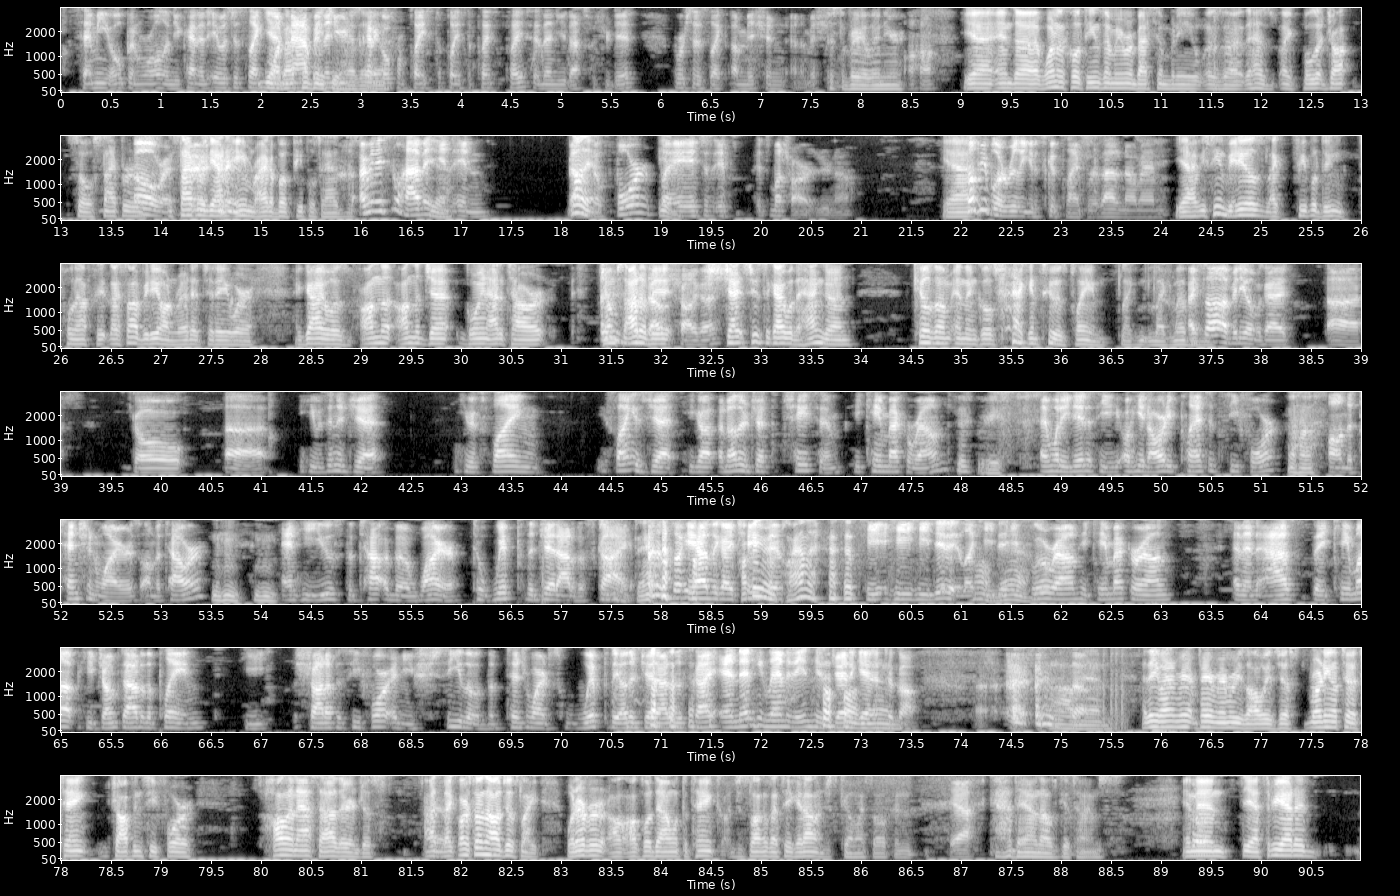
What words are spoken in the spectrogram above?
semi-open world and you kind of it was just like Yeah, one map and then you just kind of yeah. go from place to place to place to place and then you that's what you did versus like a mission and a mission. Just a very linear. uh-huh. Yeah, and uh, one of the cool things I remember in Bad Company was uh, it has like bullet drop. So snipers, Oh, right, snipers, right. you had to aim right above people's heads. I mean, they still have it in, Yeah. in No, they- Battlefield Four, but Yeah. it's just it's it's much harder now. Yeah, Some people are really good, good snipers. I don't know, man. yeah. Have you seen videos like people doing pulling off? I saw a video on Reddit today where a guy was on the on the jet going at a tower, jumps out of it, a sh- shoots a guy with a handgun, kills him, and then goes back into his plane like like nothing. I saw a video of a guy uh, go. Uh, he was in a jet. He was flying. He was flying his jet. He got another jet to chase him. He came back around, Good grief. and what he did is he oh he had already planted C four Uh huh. on the tension wires on the tower, hmm hmm and he used the tower the wire to whip the jet out of the sky. So he had the guy How can you chase him. plan that? he he he did it like Oh, he did. He flew around. He came back around, and then as they came up, he jumped out of the plane. He shot off a C four, and you see the the tension wire just whip the other jet out of the sky, and then he landed in his jet Oh, again man. and took off. Oh so man, I think my favorite memory is always just running up to a tank, dropping C four, hauling ass out of there, and just I, Yeah. like or sometimes I'll just like whatever. I'll, I'll go down with the tank just as long as I take it out and just kill myself. And Yeah. god damn, that was good times. And Cool. then yeah, three added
